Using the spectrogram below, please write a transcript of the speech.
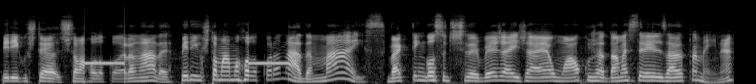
Perigo de, tomar rola coronada? Perigo de tomar uma rola coronada. Mas, vai que tem gosto de cerveja, aí já é um álcool, já dá uma esterilizada também, né?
